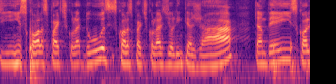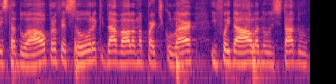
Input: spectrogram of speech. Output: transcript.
em escolas particulares, duas escolas particulares de Olímpia já, também escola estadual, professora que dava aula no particular e foi dar aula no estado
